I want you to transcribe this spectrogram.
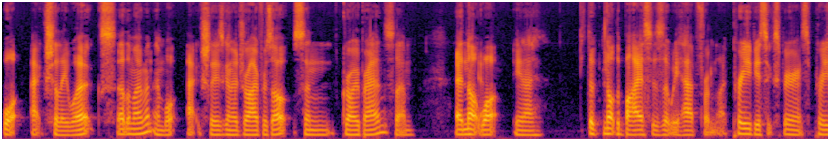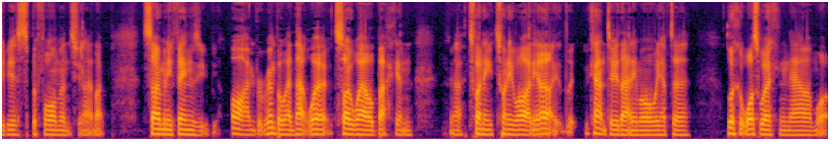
what actually works at the moment and what actually is going to drive results and grow brands, um, and not yeah. what you know, the, not the biases that we have from like previous experience, previous performance. You know, like so many things. You, oh, I remember when that worked so well back in know, 2021. Yeah, you we can't do that anymore. We have to look at what's working now and what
